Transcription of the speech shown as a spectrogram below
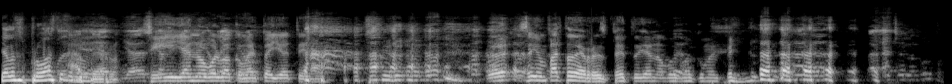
¿Ya los probaste? Ah, ya- perro. ya Sí, ya no vuelvo a comer ¿no? peyote. Soy un falto de respeto, ya no vuelvo a comer peyote. Asunto.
